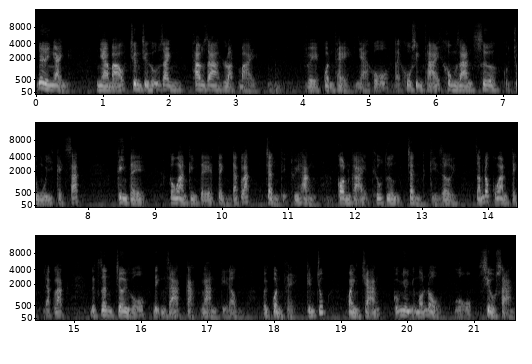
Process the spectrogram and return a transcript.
Đây là hình ảnh nhà báo Trương Trương Hữu Danh tham gia loạt bài về quần thể nhà gỗ tại khu sinh thái không gian xưa của Trung úy Cảnh sát Kinh tế, Công an Kinh tế tỉnh Đắk Lắc Trần Thị Thúy Hằng, con gái Thiếu tướng Trần Kỳ Rơi, Giám đốc Công an tỉnh Đắk Lắc, được dân chơi gỗ định giá cả ngàn tỷ đồng với quần thể kiến trúc hoành tráng cũng như những món đồ gỗ siêu sang.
